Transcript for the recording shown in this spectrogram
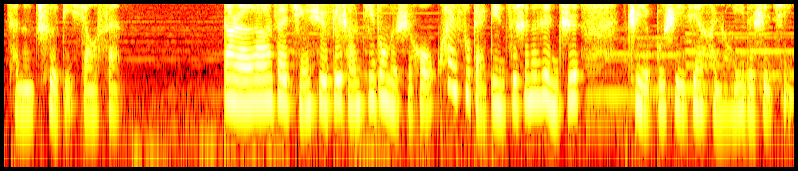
才能彻底消散。当然啦，在情绪非常激动的时候，快速改变自身的认知，这也不是一件很容易的事情。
